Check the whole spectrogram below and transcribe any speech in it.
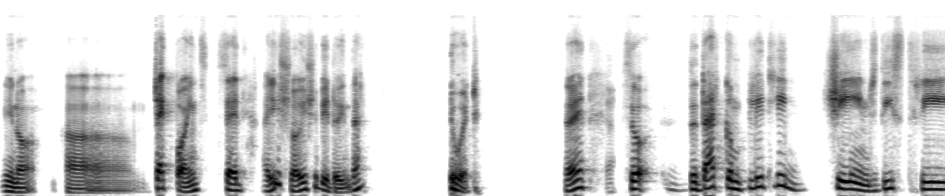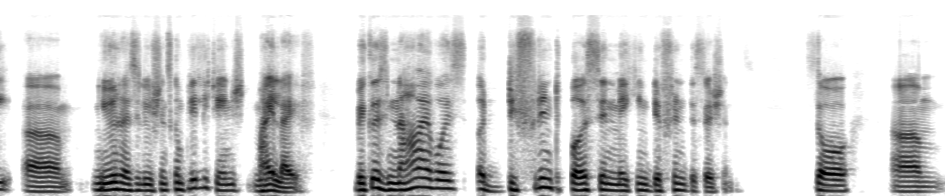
you know, uh, checkpoints said, "Are you sure you should be doing that? Do it." Right. Yeah. So th- that completely changed these three um, New resolutions. Completely changed my life because now I was a different person making different decisions. So um,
